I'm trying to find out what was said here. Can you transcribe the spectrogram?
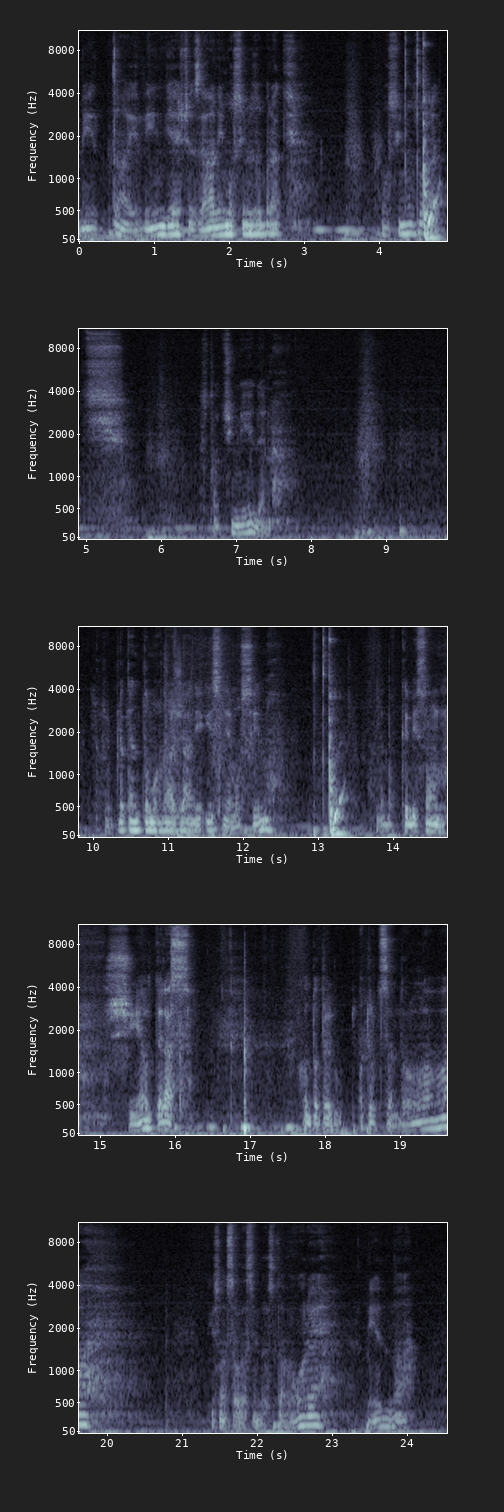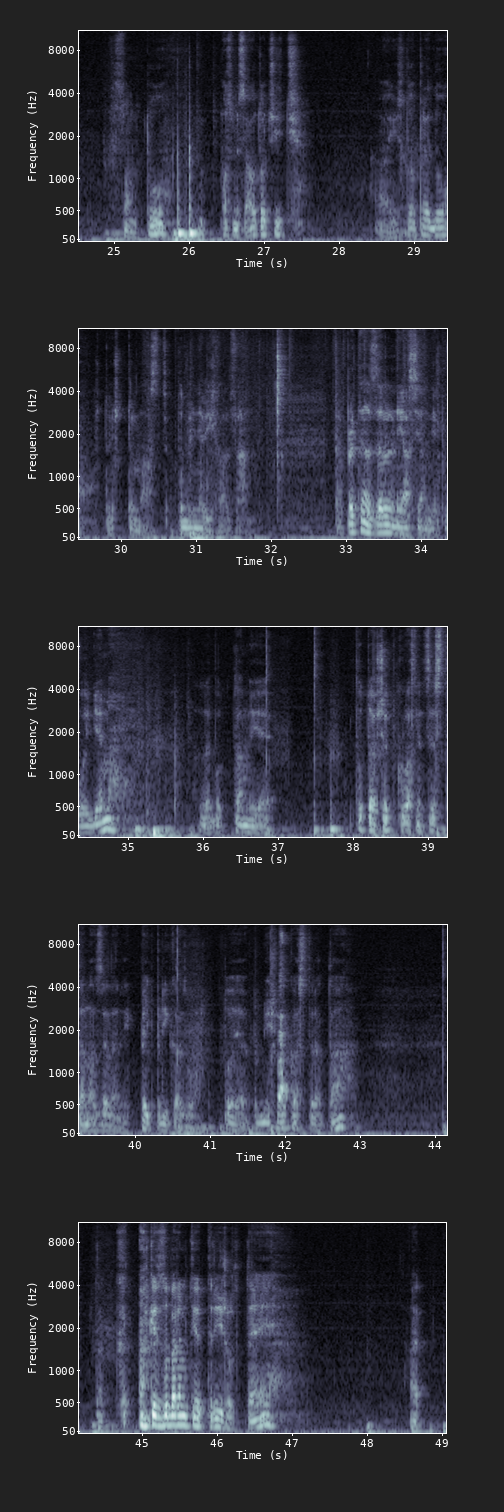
mi to aj vyjde. Ešte zelený musím zobrať. Musím ho zobrať. Stačí mi jeden pre tento možno, že ani ísť nemusím. Lebo keby som šiel teraz chod dopredu, otoč sa doľava. Keď som sa vlastne dostal hore. Jedna. Som tu. Musíme sa otočiť a ísť dopredu. To je 14. To mi nevychádza. Tak pre ten zelený asi ani nepôjdem, lebo tam je toto je všetko vlastne cesta na zelený. 5 príkazov. To je veľká strata. Tak keď zoberiem tie tri žlté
